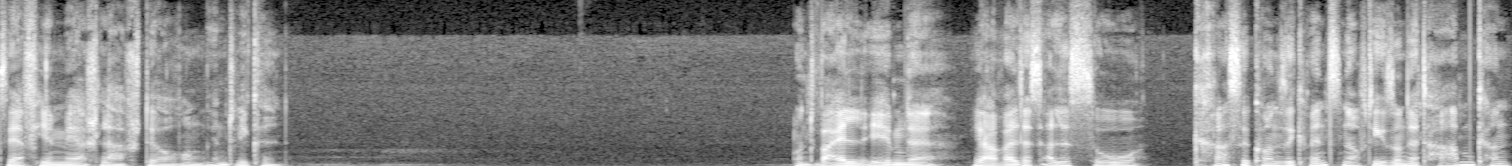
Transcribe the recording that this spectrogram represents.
sehr viel mehr Schlafstörungen entwickeln. Und weil eben der, ja, weil das alles so krasse Konsequenzen auf die Gesundheit haben kann,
